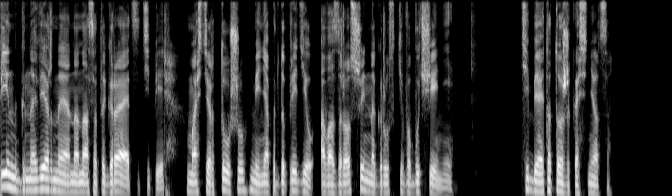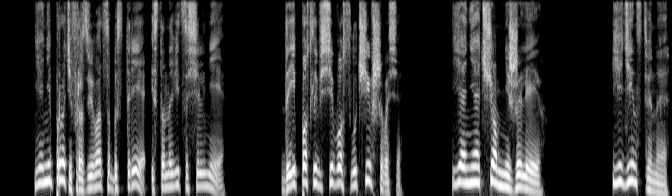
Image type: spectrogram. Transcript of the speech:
Пинг, наверное, на нас отыграется теперь. Мастер Тушу меня предупредил о возросшей нагрузке в обучении. Тебя это тоже коснется. Я не против развиваться быстрее и становиться сильнее. Да и после всего случившегося я ни о чем не жалею. Единственное,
